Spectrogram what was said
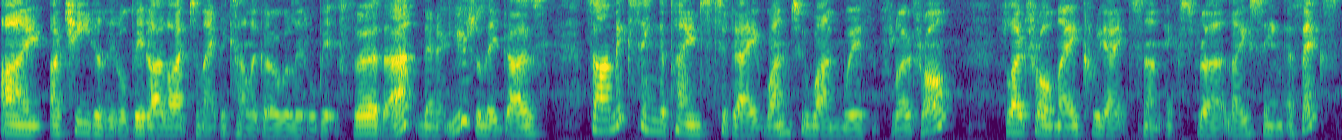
I, I cheat a little bit. I like to make the colour go a little bit further than it usually does. So I'm mixing the paints today one to one with Floetrol. Floetrol may create some extra lacing effects.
